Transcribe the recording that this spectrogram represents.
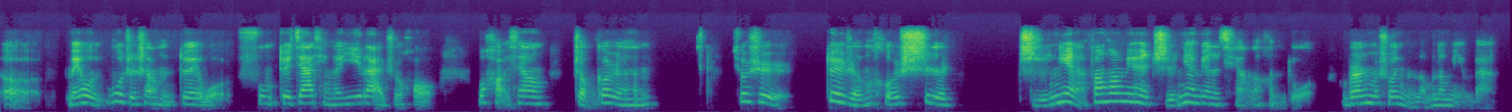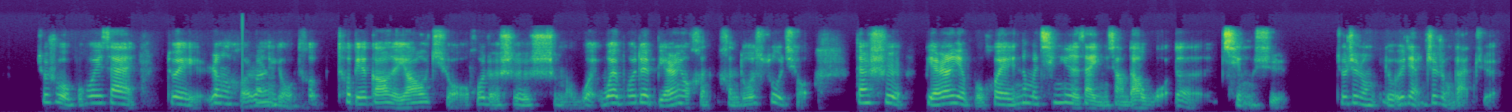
呃，没有物质上对我父母对家庭的依赖之后。我好像整个人就是对人和事的执念，方方面面执念变得浅了很多。我不知道这么说你们能不能明白？就是我不会再对任何人有特特别高的要求，或者是什么，我我也不会对别人有很很多诉求，但是别人也不会那么轻易的再影响到我的情绪，就这种有一点这种感觉。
